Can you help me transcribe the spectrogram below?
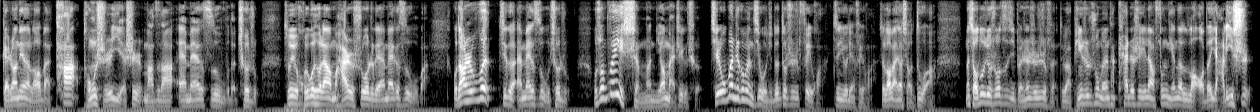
改装店的老板，他同时也是马自达 MX 五的车主，所以回过头来我们还是说这个 MX 五吧。我当时问这个 MX 五车主。我说为什么你要买这个车？其实我问这个问题，我觉得都是废话，真有点废话。这老板叫小杜啊，那小杜就说自己本身是日粉，对吧？平时出门他开的是一辆丰田的老的雅力士，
